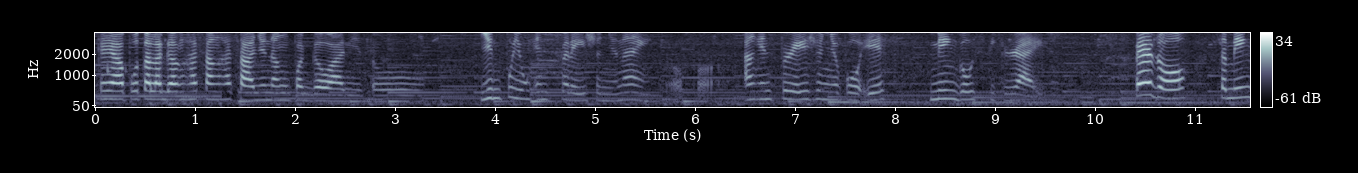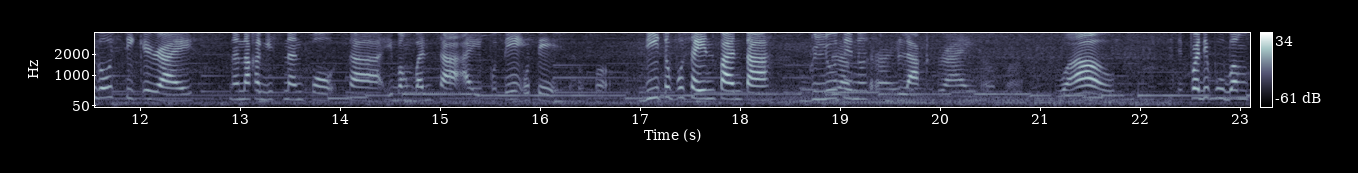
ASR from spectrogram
Kaya po talagang hasang-hasa nyo ng paggawa nito. Yun po yung inspiration nyo, Nay. Opo. Ang inspiration nyo po is mango sticky rice. Pero, sa mango sticky rice na nakagisnan po sa ibang bansa ay puti. Puti. Opo. Dito po sa Infanta, glutinous black Black rice. rice. Wow! Pwede po bang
